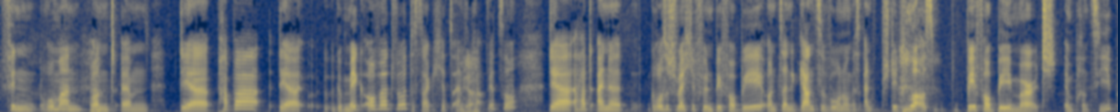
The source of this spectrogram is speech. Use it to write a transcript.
Finn Roman Ja. und ähm, der Papa, der gemakeovert wird, das sage ich jetzt einfach Ja. ab jetzt so, der hat eine große Schwäche für den BVB und seine ganze Wohnung ist ein, besteht nur aus BVB-Merch im Prinzip.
